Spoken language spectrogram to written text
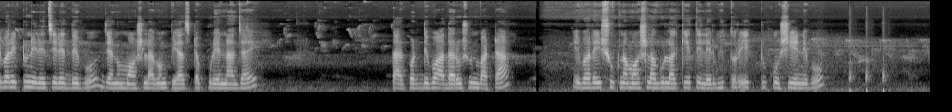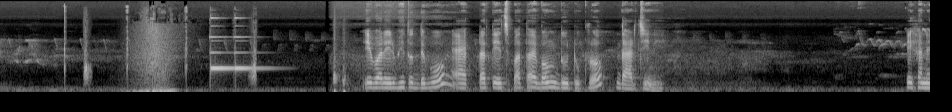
এবার একটু নেড়ে চেড়ে দেব যেন মশলা এবং পেঁয়াজটা পুড়ে না যায়। তারপর দেব আদা রসুন বাটা। এবার এই শুকনা মশলাগুলোকে তেলের ভেতর একটু কষিয়ে নেব। এবার এর ভেতর দেব একটা তেজপাতা এবং দু টুকরো দারচিনি। এখানে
